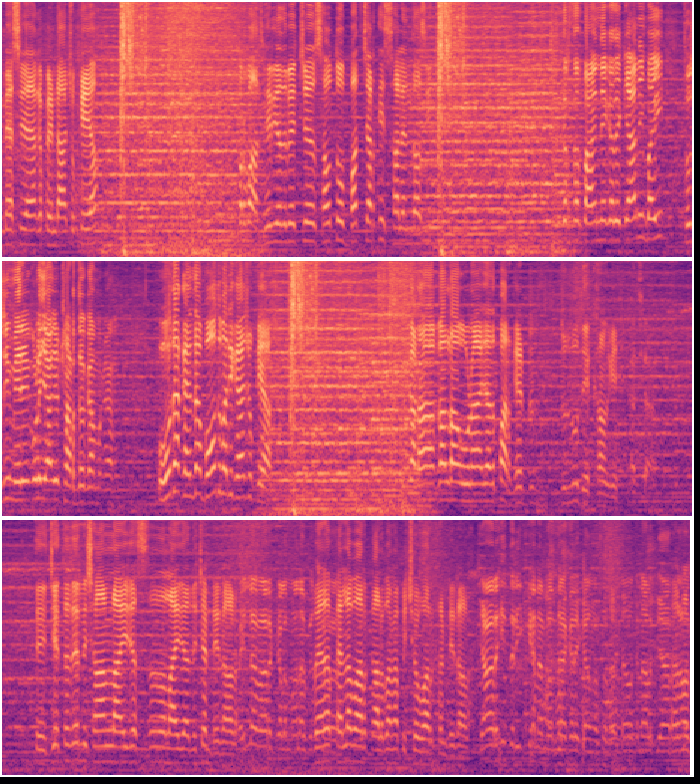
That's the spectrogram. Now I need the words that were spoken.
ਮੈਸੇਜ ਆਇਆ ਕਿ ਪਿੰਡ ਆ ਚੁੱਕੇ ਆ। ਪ੍ਰਭਾਤ ਫੇਰੀਆ ਦੇ ਵਿੱਚ ਸਭ ਤੋਂ ਵੱਧ ਚੜ ਕੇ ਹਿੱਸਾ ਲੈਂਦਾ ਸੀ। ਇੰਦਰ ਸਰਤਾਜ ਨੇ ਕਦੇ ਕਿਹਾ ਨਹੀਂ ਬਾਈ ਤੁਸੀਂ ਮੇਰੇ ਕੋਲ ਹੀ ਆ ਜਾਓ ਛੱਡ ਦਿਓ ਕੰਮ ਕਰ। ਉਹ ਤਾਂ ਕਹਿੰਦਾ ਬਹੁਤ ਵਾਰੀ ਕਹਿ ਚੁੱਕਿਆ। ਘੜਾ ਅਕਲ ਦਾ ਆਉਣਾ ਜਦ ਭਰ ਕੇ ਡੁ- ਡੁੱਲੂ ਦੇਖਾਂਗੇ। ਅੱਛਾ। ਤੇ ਜਿੱਤ ਦੇ ਨਿਸ਼ਾਨ ਲਾਏ ਜਸ ਲਾਏ ਜਾਂਦੇ ਝੰਡੇ ਨਾਲ। ਪਹਿਲਾ ਵਾਰ ਕਲਮਾਂ ਨਾਲ ਪਹਿਲਾ ਪਹਿਲਾ ਵਾਰ ਕਾਲਬਾਨਾ ਪਿੱਛੋਂ ਵਾਰ ਖੰਡੇ ਨਾਲ। ਚਾਰ ਹੀ ਤਰੀਕਿਆਂ ਨਾਲ ਬੰਦਾ ਕਰੇ ਕੰਮ ਸਦਾ ਟੌਕ ਨਾਲ ਪਿਆਰ ਨਾਲ ਨਾਲ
